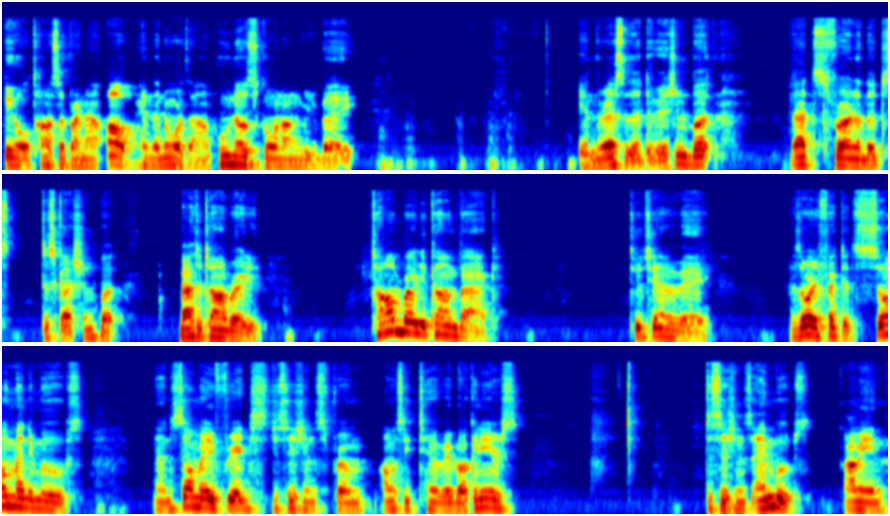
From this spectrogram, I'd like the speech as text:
big old toss up right now. Oh, and the North, um, who knows what's going on in Green Bay in the rest of that division, but that's for another dis- discussion. But back to Tom Brady. Tom Brady coming back to Tampa Bay has already affected so many moves and so many free agent decisions from obviously Tampa Bay Buccaneers decisions and moves. I mean,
